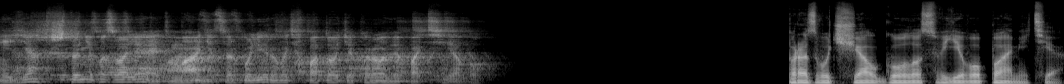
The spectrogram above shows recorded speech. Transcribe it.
Яд, что не позволяет мане циркулировать в потоке крови по телу. Прозвучал голос в его памяти.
